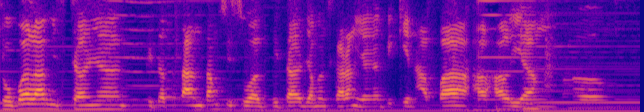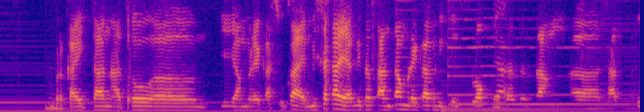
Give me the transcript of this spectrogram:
cobalah misalnya kita tantang siswa kita zaman sekarang ya bikin apa hal-hal yang eh, berkaitan atau eh, yang mereka suka ya. Misalnya ya kita tantang mereka bikin vlog Ya. misalnya tentang eh, satu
